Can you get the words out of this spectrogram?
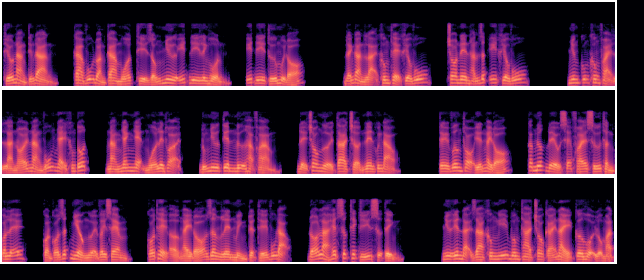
thiếu nàng tiếng đàn ca vũ đoàn ca múa thì giống như ít đi linh hồn, ít đi thứ mùi đó. Đánh đàn lại không thể khiêu vũ, cho nên hắn rất ít khiêu vũ. Nhưng cũng không phải là nói nàng vũ nhảy không tốt, nàng nhanh nhẹn múa lên thoại, đúng như tiên nữ hạ phàm, để cho người ta trở nên khuynh đảo. Tề vương thọ yến ngày đó, các nước đều sẽ phái sứ thần quan lễ, còn có rất nhiều người vây xem, có thể ở ngày đó dâng lên mình tuyệt thế vũ đạo, đó là hết sức thích lý sự tình. Như yên đại gia không nghĩ bông tha cho cái này cơ hội lộ mặt.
